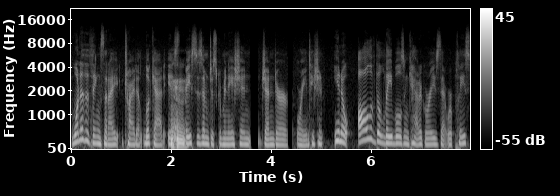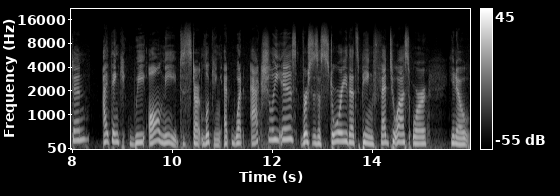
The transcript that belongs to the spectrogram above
One of the things that I try to look at is Mhm. racism, discrimination, gender orientation. You know, all of the labels and categories that we're placed in. I think we all need to start looking at what actually is versus a story that's being fed to us or you know,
